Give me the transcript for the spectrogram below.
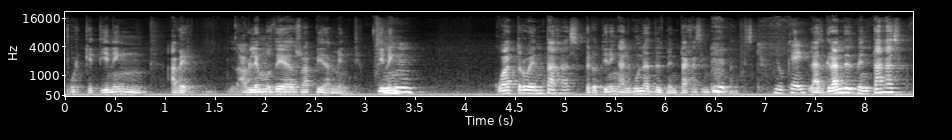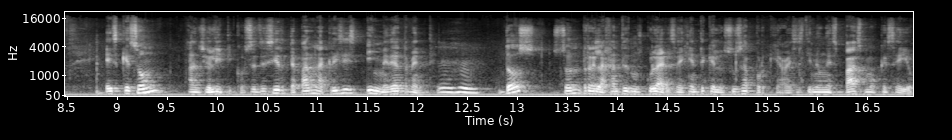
porque tienen, a ver, hablemos de ellas rápidamente. Tienen cuatro ventajas, pero tienen algunas desventajas importantes. Las grandes ventajas es que son ansiolíticos, es decir, te paran la crisis inmediatamente. Dos, son relajantes musculares. Hay gente que los usa porque a veces tiene un espasmo, qué sé yo.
